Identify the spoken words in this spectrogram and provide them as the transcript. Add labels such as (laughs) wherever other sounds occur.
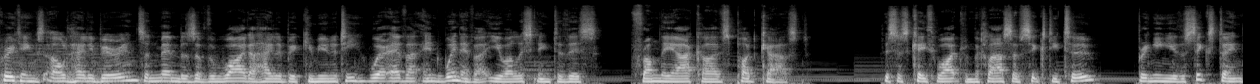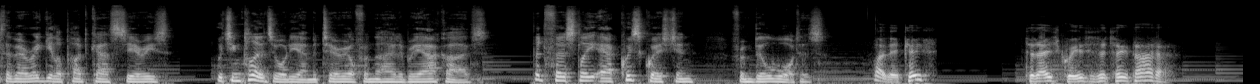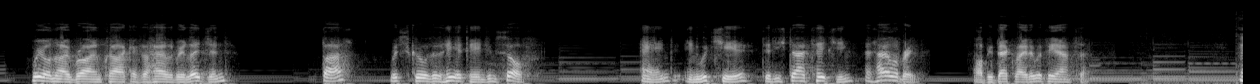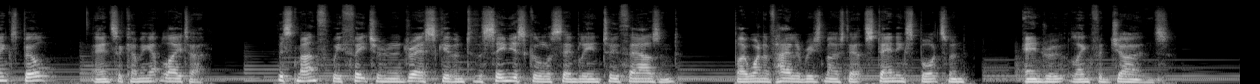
Greetings, old Haileyburyans and members of the wider Haileybury community, wherever and whenever you are listening to this from the Archives podcast. This is Keith White from the class of 62, bringing you the 16th of our regular podcast series, which includes audio material from the Haileybury Archives. But firstly, our quiz question from Bill Waters. Hi there, Keith. Today's quiz is a two-parter. We all know Brian Clark as a Haileybury legend, but which school did he attend himself? And in which year did he start teaching at Haileybury? I'll be back later with the answer. Thanks, Bill. Answer coming up later. This month we feature an address given to the Senior School Assembly in 2000 by one of Haileybury's most outstanding sportsmen, Andrew Langford Jones.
